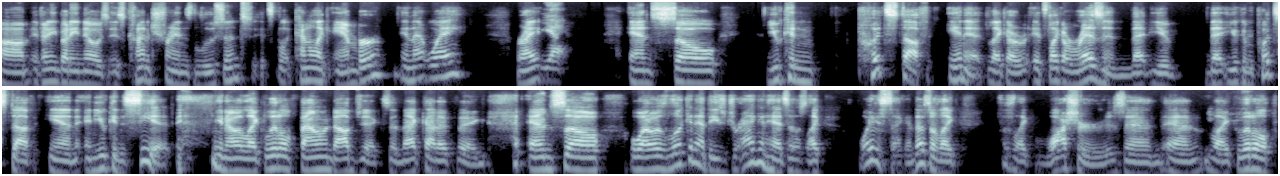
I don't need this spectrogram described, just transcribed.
um, if anybody knows, is kind of translucent. It's kind of like amber in that way, right? Yeah. And so you can put stuff in it like a it's like a resin that you that you can put stuff in and you can see it, you know, like little found objects and that kind of thing. And so when I was looking at these dragon heads, I was like, wait a second, those are like those are like washers and and like little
